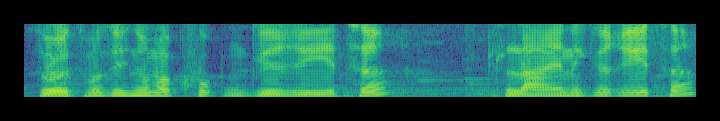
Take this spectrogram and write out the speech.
So, jetzt muss ich nur mal gucken. Geräte. Kleine Geräte.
